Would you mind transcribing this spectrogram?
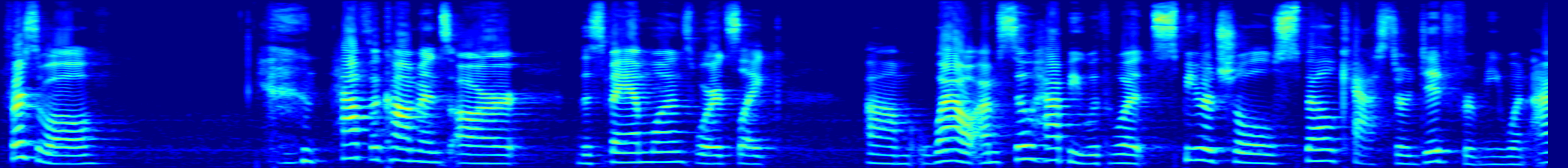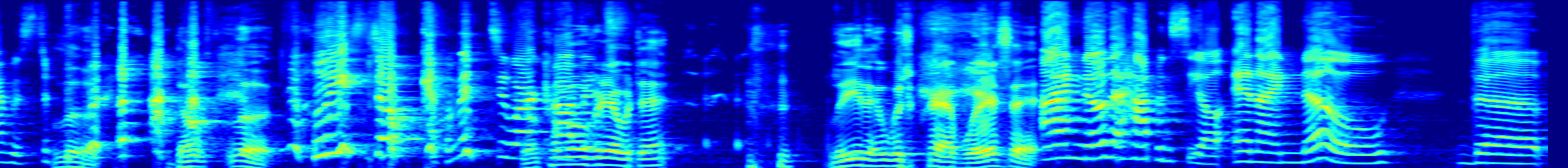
first of all, half the comments are the spam ones where it's like, um, "Wow, I'm so happy with what spiritual spellcaster did for me when I was." look. don't look. Please don't come into our Don't come comments. over there with that. Leave that witchcraft where it's at. I know that happens to y'all, and I know the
